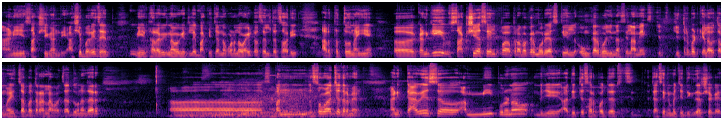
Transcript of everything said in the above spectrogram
आणि साक्षी गांधी. असे बरेच आहेत. मी ठराविक नावं घेतले. बाकीच्यांना कोणाला वाईट असेल तर सॉरी अर्थ तो नाही आहे कारण की साक्षी असेल प प्रभाकर मोरे असतील ओंकार भोजने असतील. आम्ही एक चित्रपट केला होता महेशचा बदरा नावाचा दोन हजार पं सोळाच्या दरम्यान. आणि त्यावेळेस आम्ही पूर्ण म्हणजे आदित्य सरपत त्या- त्या सिनेमाचे दिग्दर्शक आहेत.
